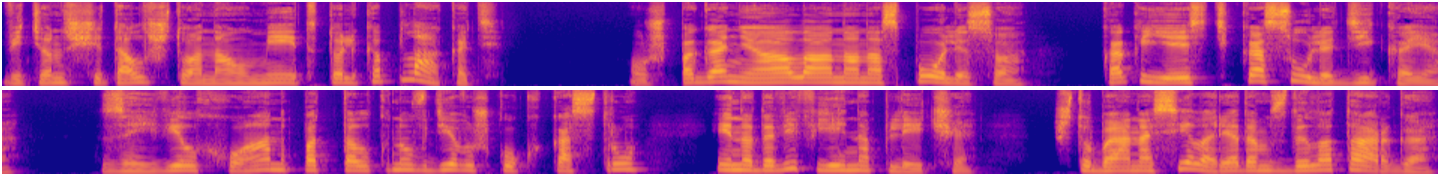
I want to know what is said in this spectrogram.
ведь он считал, что она умеет только плакать. «Уж погоняла она нас по лесу, как есть косуля дикая», заявил Хуан, подтолкнув девушку к костру и надавив ей на плечи, чтобы она села рядом с Делатарго.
